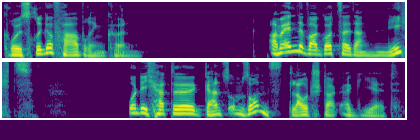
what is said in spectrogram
größere Gefahr bringen können. Am Ende war Gott sei Dank nichts und ich hatte ganz umsonst lautstark agiert.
